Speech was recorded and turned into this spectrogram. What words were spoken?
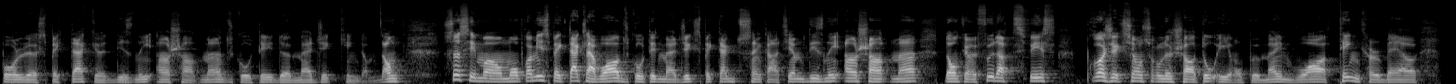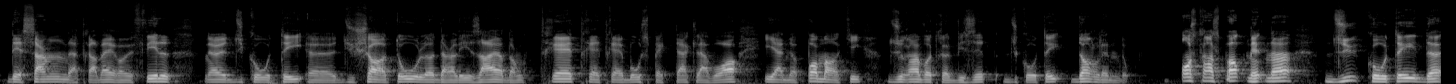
pour le spectacle Disney Enchantement du côté de Magic Kingdom. Donc, ça, c'est mon, premier spectacle à voir du côté de Magic, spectacle du 50e, Disney Enchantement, donc un feu d'artifice, projection sur le château et on peut même voir Tinkerbell descendre à travers un fil euh, du côté euh, du château là, dans les airs. Donc très très très beau spectacle à voir et à ne pas manquer durant votre visite du côté d'Orlando. On se transporte maintenant du côté de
